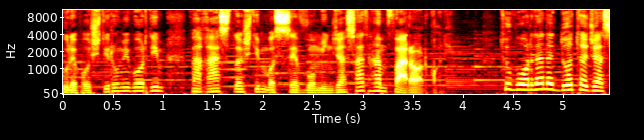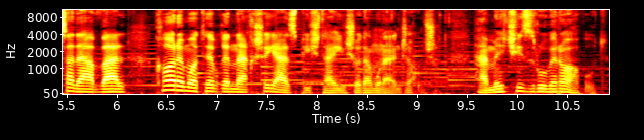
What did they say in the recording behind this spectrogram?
کوله پشتی رو می بردیم و قصد داشتیم با سومین جسد هم فرار کنیم. تو بردن دو تا جسد اول کار ما طبق نقشه از پیش تعیین شدمون انجام شد. همه چیز رو به راه بود.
